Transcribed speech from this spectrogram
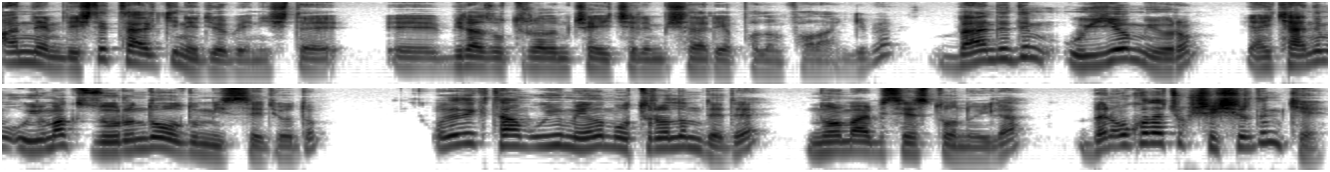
Annem de işte telkin ediyor beni işte e, biraz oturalım çay içelim bir şeyler yapalım falan gibi. Ben dedim uyuyamıyorum. Yani kendimi uyumak zorunda olduğumu hissediyordum. O dedi ki tamam uyumayalım oturalım dedi. Normal bir ses tonuyla. Ben o kadar çok şaşırdım ki.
